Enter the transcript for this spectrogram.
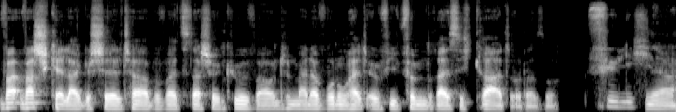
Waschkeller geschillt habe, weil es da schön kühl war und in meiner Wohnung halt irgendwie 35 Grad oder so. Fühle ich. Ja.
